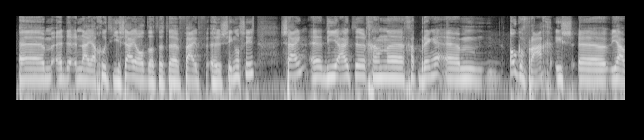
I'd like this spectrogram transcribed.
Ehm, eh, de- nou ja, goed, je zei al dat het eh, vijf singles is, zijn die je uit gaan, gaat brengen. Ehm, ook een vraag is, ja,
